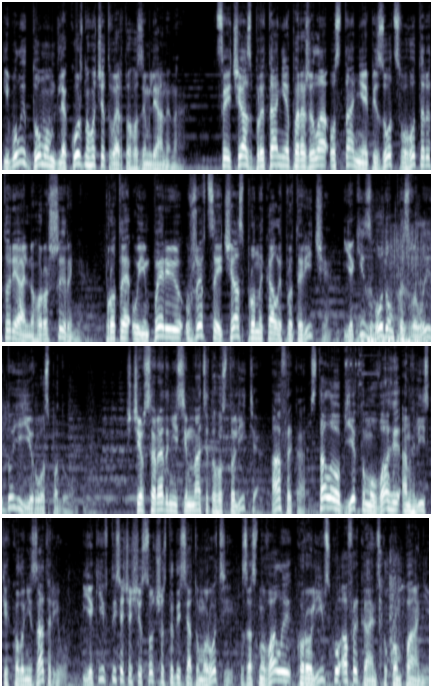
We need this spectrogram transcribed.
і були домом для кожного четвертого землянина. В цей час Британія пережила останній епізод свого територіального розширення. Проте у імперію вже в цей час проникали протиріччя, які згодом призвели до її розпаду. Ще всередині 17 століття Африка стала об'єктом уваги англійських колонізаторів, які в 1660 році заснували Королівську африканську компанію.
